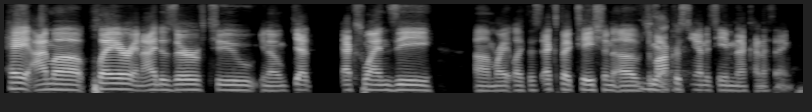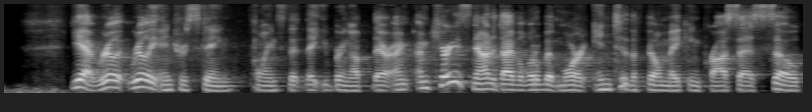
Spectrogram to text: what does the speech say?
hey I'm a player and I deserve to you know get X Y and Z um, right like this expectation of democracy yeah. on a team that kind of thing. Yeah, really, really interesting points that, that you bring up there. I'm, I'm curious now to dive a little bit more into the filmmaking process. So,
